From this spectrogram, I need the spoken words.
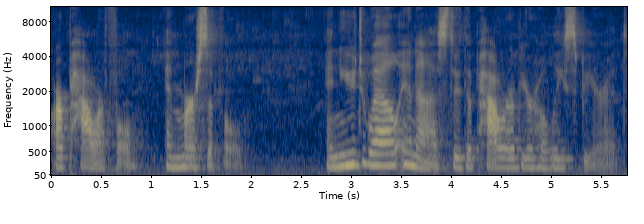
are powerful and merciful, and you dwell in us through the power of your Holy Spirit.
